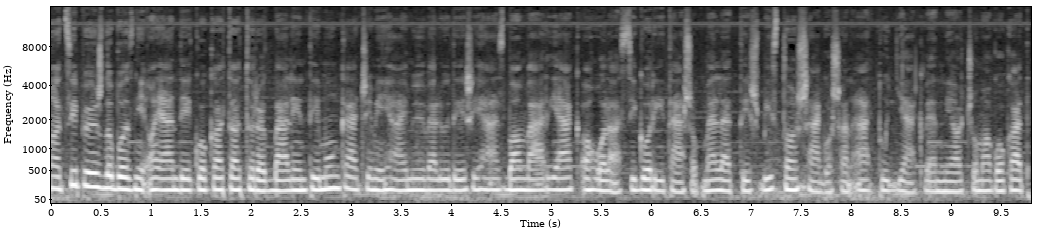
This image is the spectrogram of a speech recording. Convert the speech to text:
A cipős doboznyi ajándékokat a török Bálinti Munkácsi Mihály művelődési házban várják, ahol a szigorítások mellett is biztonságosan át tudják venni a csomagokat,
